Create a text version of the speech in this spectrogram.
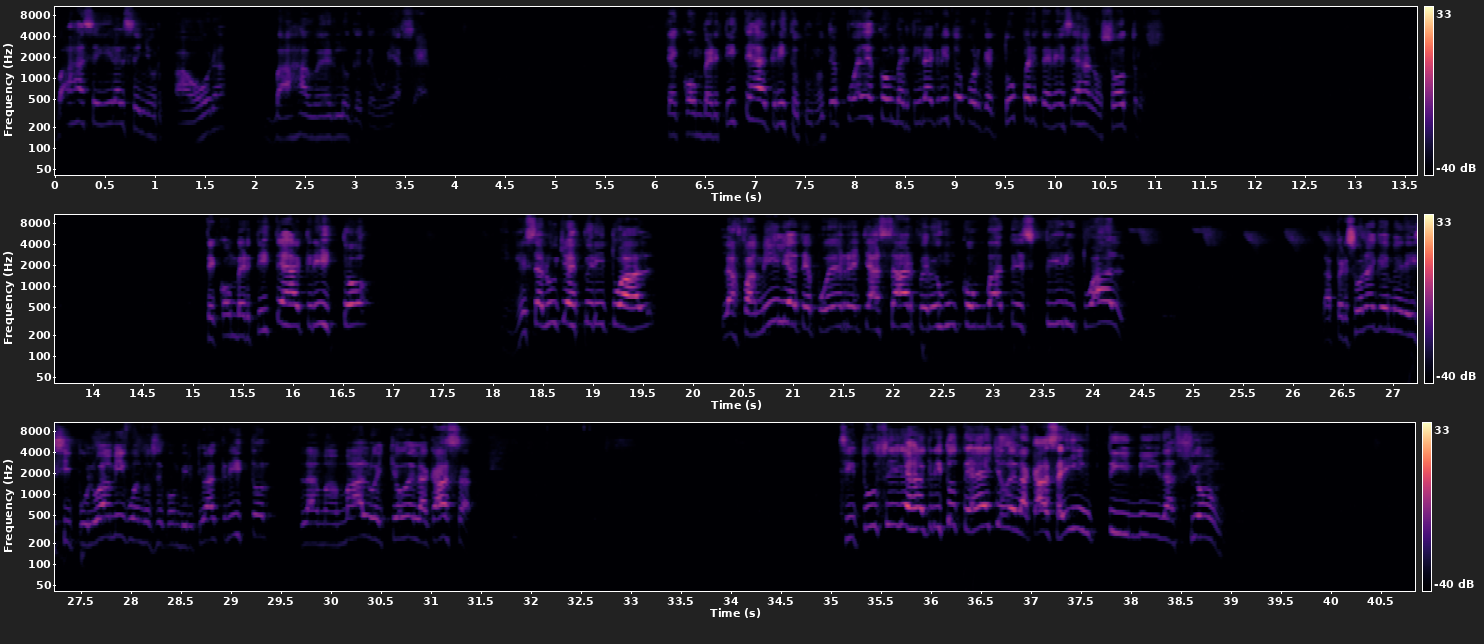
vas a seguir al Señor, ahora vas a ver lo que te voy a hacer. Te convertiste a Cristo, tú no te puedes convertir a Cristo porque tú perteneces a nosotros. Te convertiste a Cristo en esa lucha espiritual la familia te puede rechazar, pero es un combate espiritual. La persona que me discipuló a mí cuando se convirtió a Cristo la mamá lo echó de la casa. Si tú sigues a Cristo, te ha hecho de la casa. Intimidación.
